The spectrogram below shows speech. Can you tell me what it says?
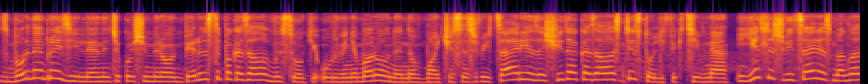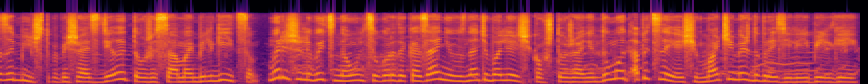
Сборная Бразилии на текущем мировом первенстве показала высокий уровень обороны, но в матче со Швейцарией защита оказалась не столь эффективная. И если Швейцария смогла забить, что помешает сделать то же самое бельгийцам? Мы решили выйти на улицу города Казани и узнать у болельщиков, что же они думают о предстоящем матче между Бразилией и Бельгией.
